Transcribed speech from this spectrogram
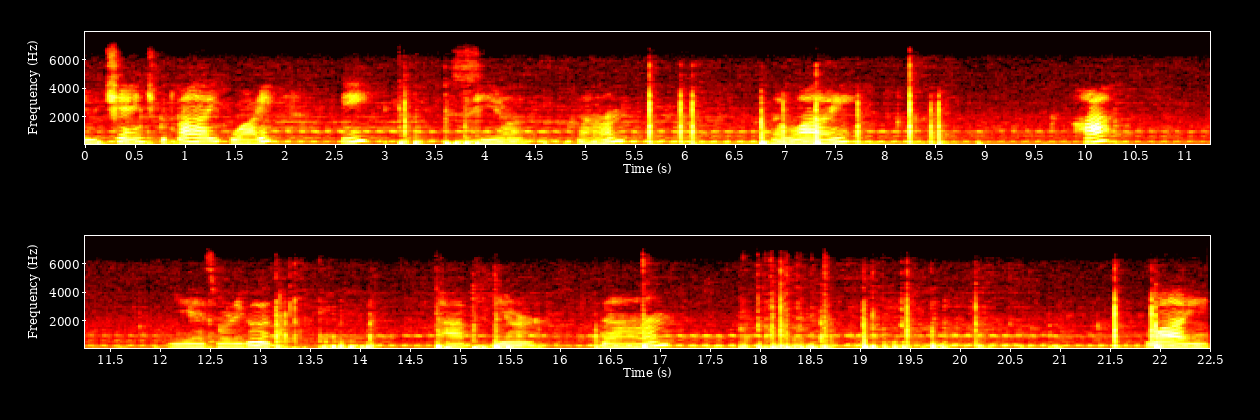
you change goodbye, Y, E, here, then the Y, ha, yes, very good, happier, then Y,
